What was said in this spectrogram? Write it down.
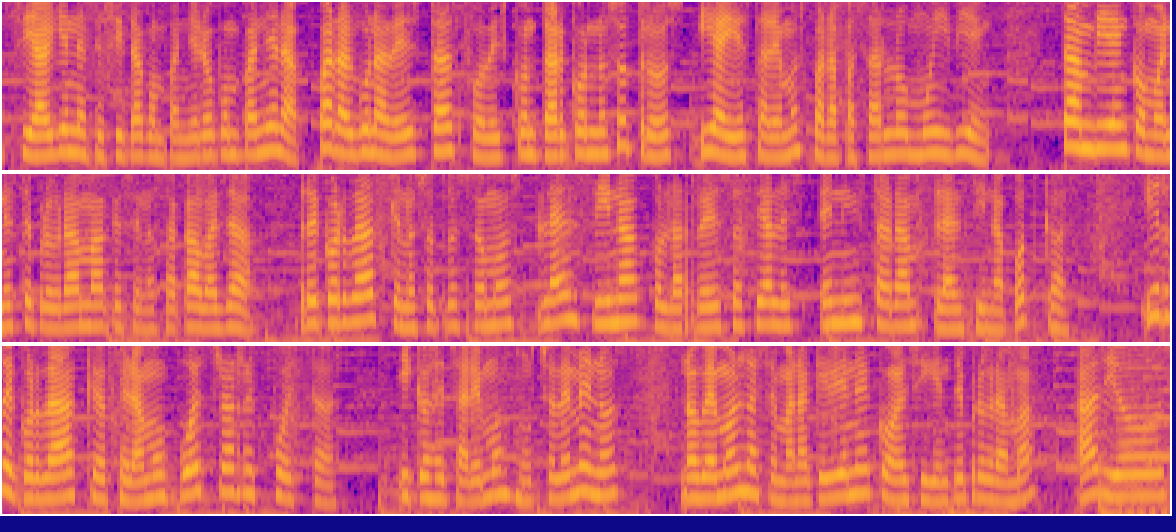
si alguien necesita compañero o compañera para alguna de estas, podéis contar con nosotros y ahí estaremos para pasarlo muy bien. También como en este programa que se nos acaba ya. Recordad que nosotros somos La Encina con las redes sociales en Instagram La Encina Podcast y recordad que esperamos vuestras respuestas y que os echaremos mucho de menos. Nos vemos la semana que viene con el siguiente programa. Adiós.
